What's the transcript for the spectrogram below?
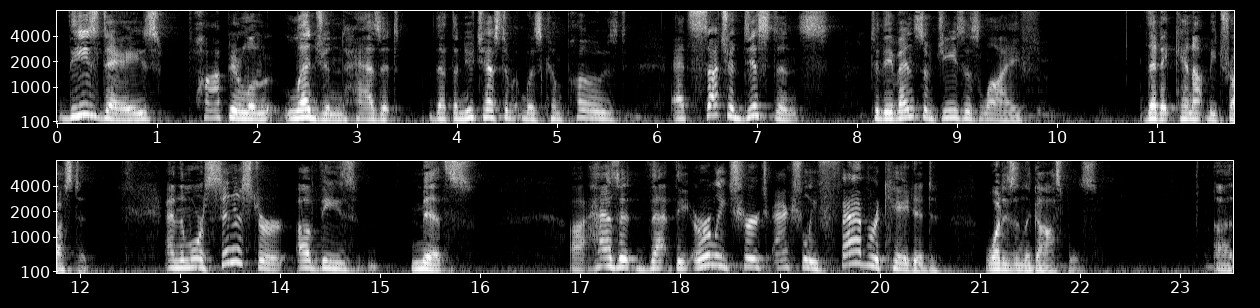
these days, popular legend has it that the New Testament was composed at such a distance to the events of Jesus' life that it cannot be trusted. And the more sinister of these myths uh, has it that the early church actually fabricated what is in the Gospels. Uh,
